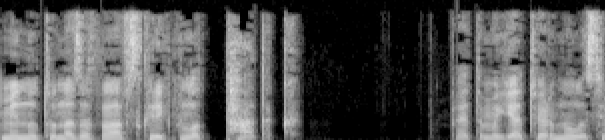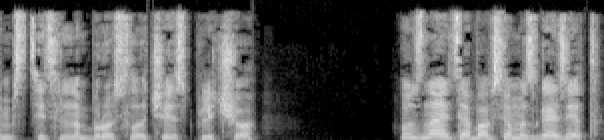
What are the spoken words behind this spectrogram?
минуту назад она вскрикнула «Тадок!». Поэтому я отвернулась и мстительно бросила через плечо. «Узнаете обо всем из газет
